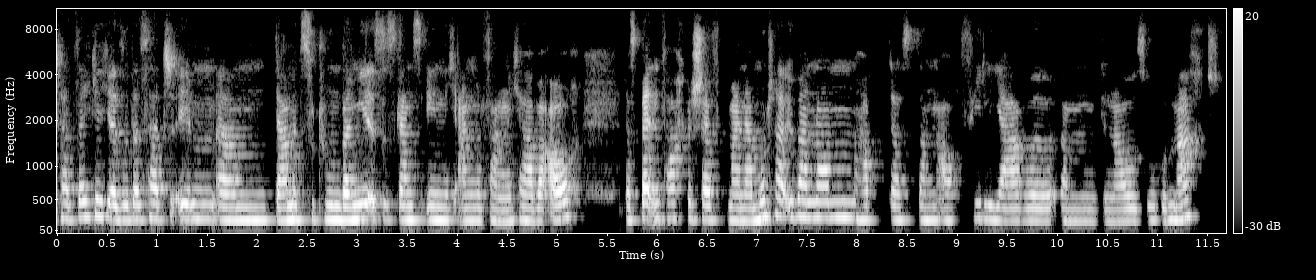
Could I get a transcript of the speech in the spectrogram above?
tatsächlich, also das hat eben ähm, damit zu tun, bei mir ist es ganz ähnlich angefangen. Ich habe auch das Bettenfachgeschäft meiner Mutter übernommen, habe das dann auch viele Jahre ähm, genau so gemacht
